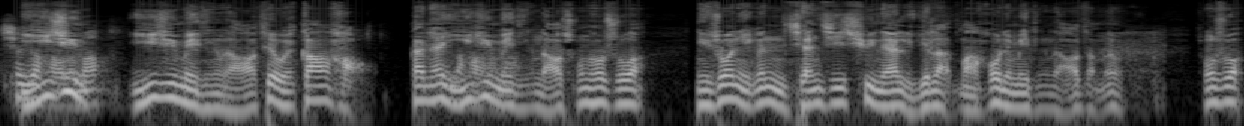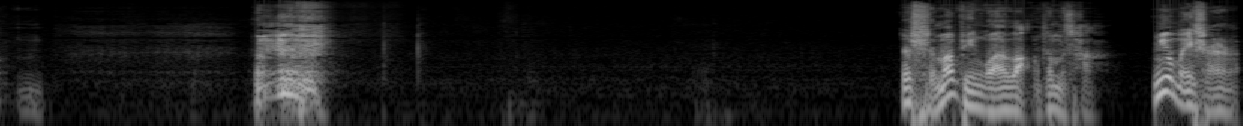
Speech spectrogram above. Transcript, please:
一句一句没听着，这回刚好，刚才一句没听着，从头说。你说你跟你前妻去年离了，往后就没听着，怎么？重说。嗯 这什么宾馆网这么差？又没声了。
